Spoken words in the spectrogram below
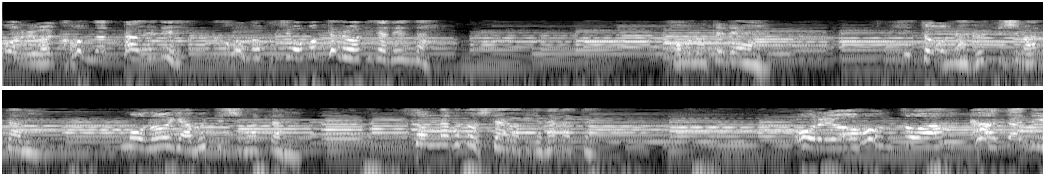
俺はこんなために、この口を持ってるわけじゃねえんだ。この手で、人を殴ってしまったり、物を破ってしまったり、そんなことをしたいわけじゃなかった。俺は本当は母ちゃんに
